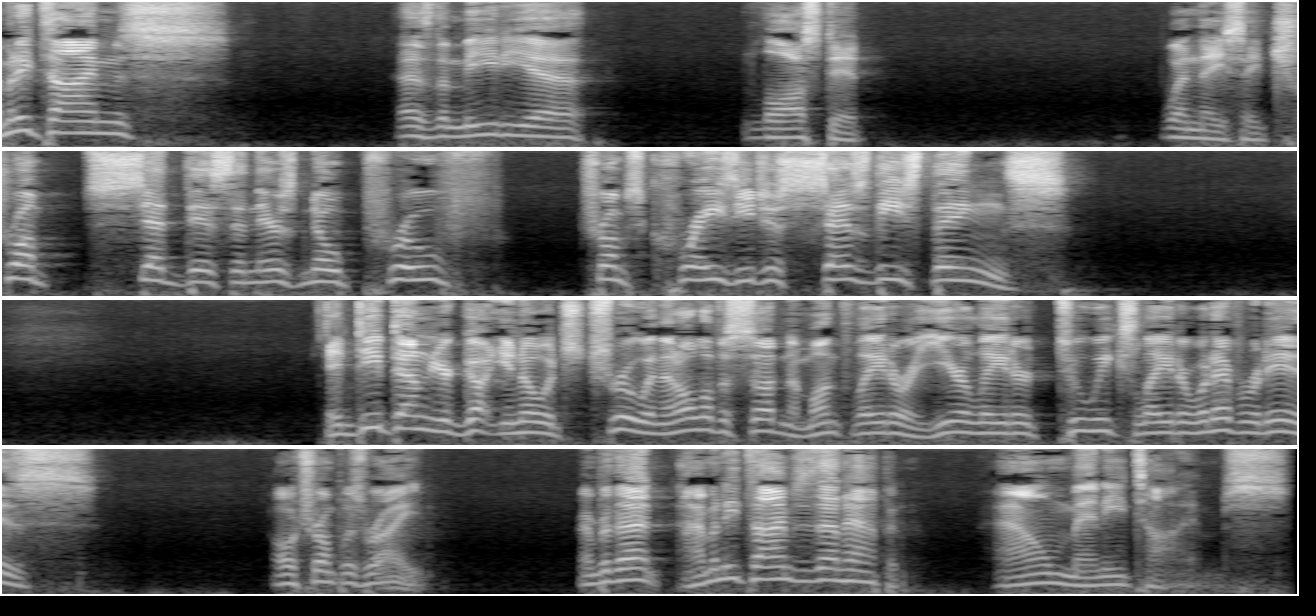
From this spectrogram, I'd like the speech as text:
How many times has the media lost it when they say Trump said this and there's no proof? Trump's crazy, just says these things. And deep down in your gut, you know it's true. And then all of a sudden, a month later, a year later, two weeks later, whatever it is, oh, Trump was right. Remember that? How many times has that happened? How many times?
